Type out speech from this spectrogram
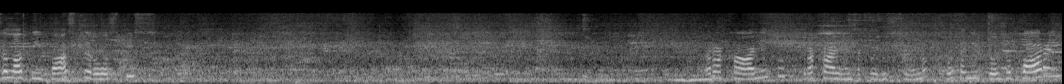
Золотые пасты, роспись. Ракали тут, ракальный такой рисунок. Вот они тоже парой.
